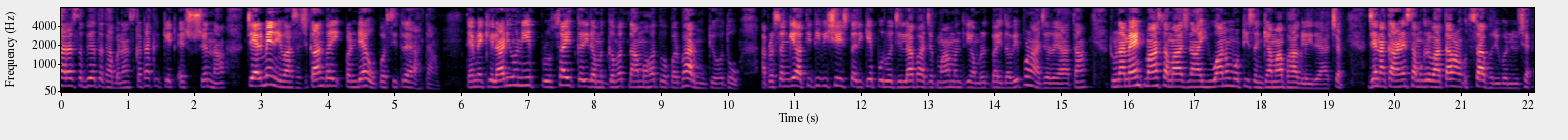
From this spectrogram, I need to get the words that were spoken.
ધારાસભ્ય તથા બનાસકાંઠા ક્રિકેટ એસોસિએશનના ચેરમેન એવા શશિકાંતભાઈ પંડ્યા ઉપસ્થિત રહ્યા હતા. તેમણે ખેલાડીઓને પ્રોત્સાહિત કરી રમતગમતના મહત્વ પર ભાર મૂક્યો હતો. આ પ્રસંગે અતિથિ વિશેષ તરીકે પૂર્વ જિલ્લા ભાજપ મહામંત્રી અમૃતભાઈ દવે પણ હાજર રહ્યા હતા. ટુર્નામેન્ટમાં સમાજના યુવાનો મોટી સંખ્યામાં ભાગ લઈ રહ્યા છે, જેના કારણે સમગ્ર વાતાવરણ ઉત્સાહભર્યું બન્યું છે.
